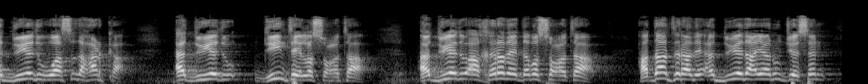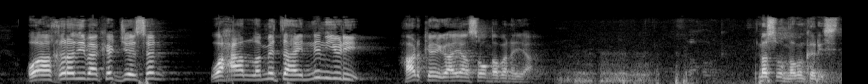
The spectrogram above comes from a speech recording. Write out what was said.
adduunyadu waa sida harhka adduunyadu diintay la socotaa. Adduunyadu aakhiraday daba socotaa. Haddaad tidhahdee adduunyada ayaan u jeesan oo aakhiradii baan ka jeesan waxaad la mid tahay nin yidhi harhkayga ayaan soo qabanayaa. Ma soo qaban karaysid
